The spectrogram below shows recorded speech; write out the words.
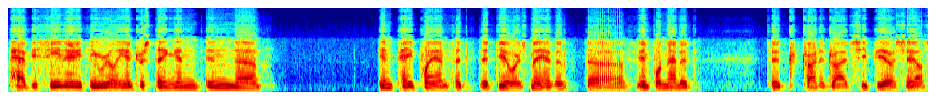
have you seen anything really interesting in in uh, in pay plans that, that dealers may have uh, implemented to try to drive CPO sales?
